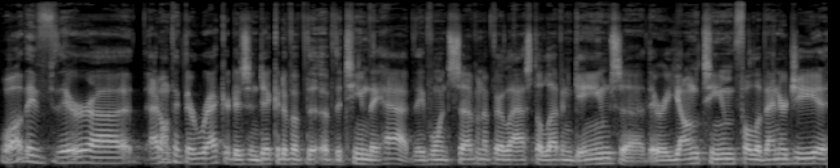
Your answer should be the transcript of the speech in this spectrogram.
Well, they've they're uh, I don't think their record is indicative of the of the team they have. They've won seven of their last eleven games. Uh, they're a young team, full of energy, uh,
